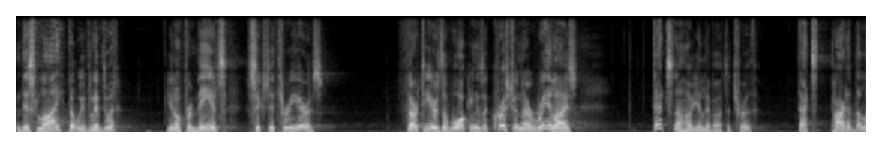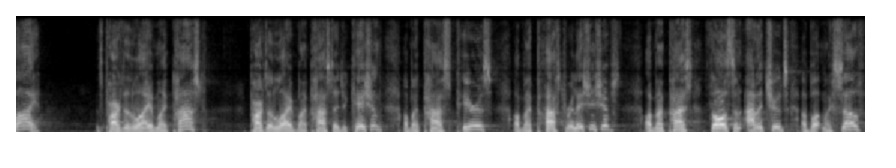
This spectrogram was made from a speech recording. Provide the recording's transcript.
And this lie that we've lived with, you know, for me, it's 63 years. 30 years of walking as a Christian, I realize that's not how you live out the truth. That's part of the lie. It's part of the lie of my past, part of the lie of my past education, of my past peers, of my past relationships, of my past thoughts and attitudes about myself,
